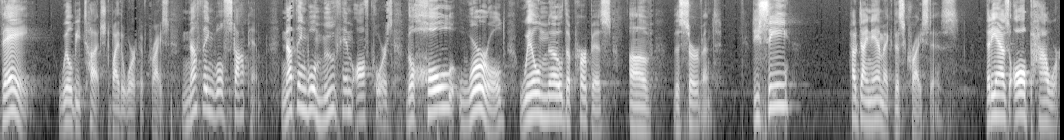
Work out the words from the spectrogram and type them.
they will be touched by the work of Christ. Nothing will stop him. Nothing will move him off course. The whole world will know the purpose of the servant. Do you see how dynamic this Christ is? That he has all power,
